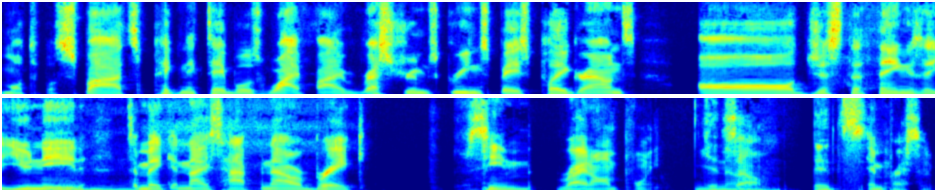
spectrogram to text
multiple spots, picnic tables, Wi-Fi, restrooms, green space, playgrounds, all just the things that you need Mm. to make a nice half an hour break seem right on point. You know, So. it's Impressive.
